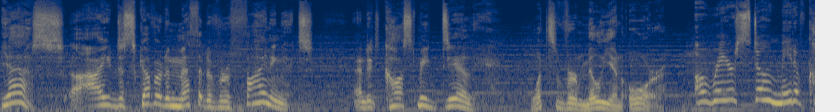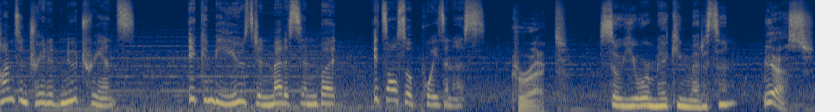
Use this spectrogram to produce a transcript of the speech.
Yes, I discovered a method of refining it, and it cost me dearly. What's vermilion ore? A rare stone made of concentrated nutrients. It can be used in medicine, but it's also poisonous. Correct. So you were making medicine? Yes,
